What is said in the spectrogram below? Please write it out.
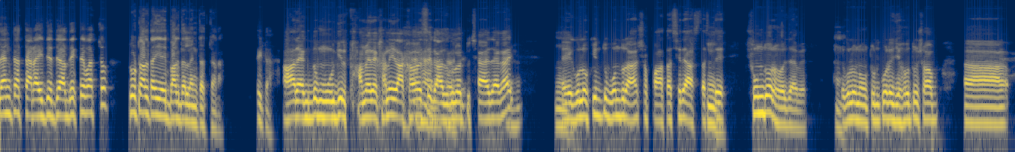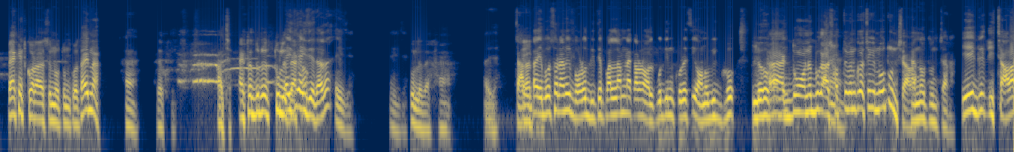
ল্যাংটার চারা এই যে যা দেখতে পাচ্ছ টোটালটাই এই বাগদা ল্যাংটার চারা। এটা। আর একদম মুরগির ফার্মের এখানেই রাখা হয়েছে হ্যাঁ, গাছগুলো হ্যাঁ, একটু ছায়া জায়গায়। এগুলো কিন্তু বন্ধুরা সব পাতা ছেড়ে আস্তে আস্তে সুন্দর হয়ে যাবে। এগুলো নতুন করে যেহেতু সব প্যাকেট করা আছে নতুন করে তাই না? হ্যাঁ। দেখুন। আচ্ছা একটা দুটো তুলে এই যে দাদা এই যে। এই যে। তুলে দেখ হ্যাঁ। চারাটা এবছর আমি বড় দিতে পারলাম না কারণ অল্প দিন করেছি অনভিজ্ঞ লোক। হ্যাঁ একদম আর হ্যাঁ। মেন কথা নতুন চারা। নতুন চারা। এই চারা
